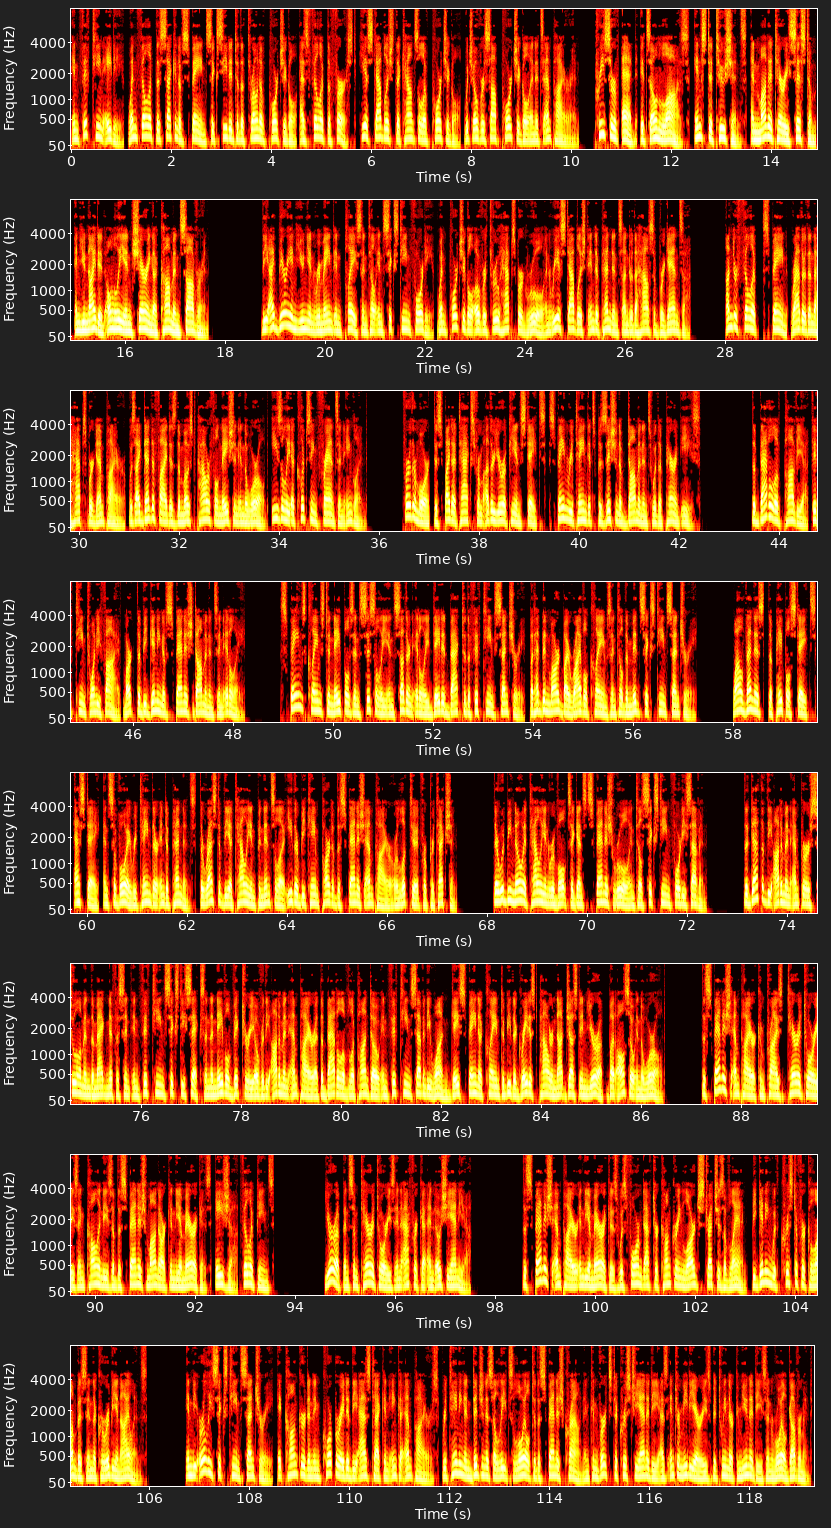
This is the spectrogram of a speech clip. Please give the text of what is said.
In 1580, when Philip II of Spain succeeded to the throne of Portugal as Philip I, he established the Council of Portugal, which oversaw Portugal and its empire and preserve ed its own laws, institutions, and monetary system, and united only in sharing a common sovereign. The Iberian Union remained in place until in 1640, when Portugal overthrew Habsburg rule and re-established independence under the House of Braganza. Under Philip, Spain, rather than the Habsburg Empire, was identified as the most powerful nation in the world, easily eclipsing France and England. Furthermore, despite attacks from other European states, Spain retained its position of dominance with apparent ease. The Battle of Pavia 1525 marked the beginning of Spanish dominance in Italy. Spain's claims to Naples and Sicily in southern Italy dated back to the 15th century, but had been marred by rival claims until the mid-16th century. While Venice, the Papal States, Este, and Savoy retained their independence, the rest of the Italian peninsula either became part of the Spanish Empire or looked to it for protection. There would be no Italian revolts against Spanish rule until 1647. The death of the Ottoman Emperor Suleiman the Magnificent in 1566 and the naval victory over the Ottoman Empire at the Battle of Lepanto in 1571 gave Spain a claim to be the greatest power not just in Europe but also in the world. The Spanish Empire comprised territories and colonies of the Spanish monarch in the Americas, Asia Philippines, Europe and some territories in Africa and Oceania. The Spanish Empire in the Americas was formed after conquering large stretches of land, beginning with Christopher Columbus in the Caribbean islands. In the early 16th century, it conquered and incorporated the Aztec and Inca empires, retaining indigenous elites loyal to the Spanish crown and converts to Christianity as intermediaries between their communities and royal government.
